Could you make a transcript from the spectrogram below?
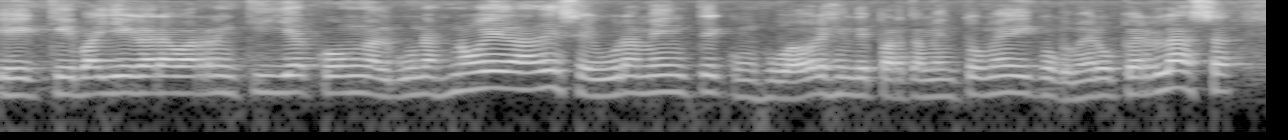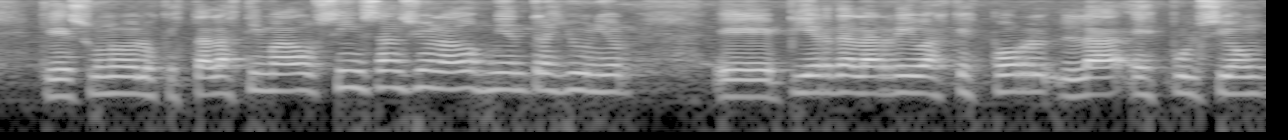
eh, que va a llegar a Barranquilla con algunas novedades, seguramente con jugadores en departamento médico, Romero Perlaza, que es uno de los que está lastimado, sin sancionados, mientras Junior eh, pierde a Larry Vázquez por la expulsión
